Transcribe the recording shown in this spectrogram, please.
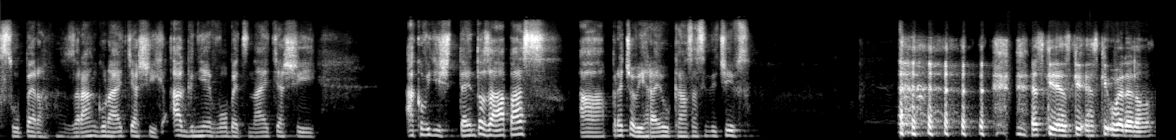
super z rangu najťažších, ak nie vôbec najťažší. Ako vidíš tento zápas a prečo vyhrajú Kansas City Chiefs? hezky, hezky, hezky uvedeno.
